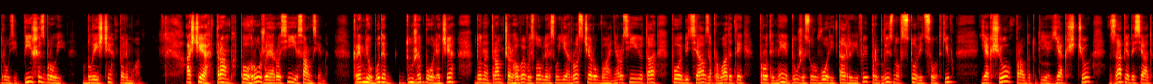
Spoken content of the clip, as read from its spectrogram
друзі, більше зброї ближче перемога. А ще Трамп погрожує Росії санкціями. Кремлю буде дуже боляче. Дональд Трамп чергове висловлює своє розчарування Росією та пообіцяв запровадити проти неї дуже суворі тарифи приблизно в 100%. Якщо, правда, тут є, якщо за 50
